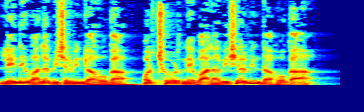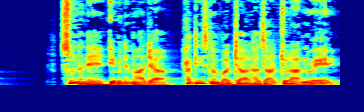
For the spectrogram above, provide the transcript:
لینے والا بھی شرمندہ ہوگا اور چھوڑنے والا بھی شرمندہ ہوگا۔ سننے ابن ماجہ، حدیث نمبر چار ہزار چورانوے۔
